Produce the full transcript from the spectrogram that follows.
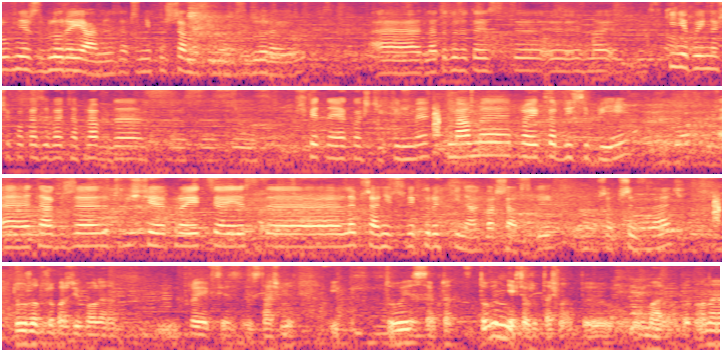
również z Blu-rayami, znaczy nie puszczamy filmów z Blu-rayów. E, dlatego, że to jest, e, no, w kinie powinno się pokazywać naprawdę z, z, z, świetnej jakości filmy. Mamy projektor DCP, także rzeczywiście projekcja jest e, lepsza niż w niektórych kinach warszawskich, muszę przyznać. Dużo, dużo bardziej wolę projekcję z, taśmy i tu jest akurat, tu bym nie chciał, żeby taśma umarła, bo ona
